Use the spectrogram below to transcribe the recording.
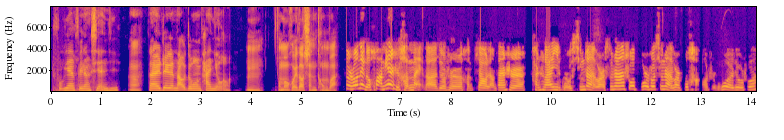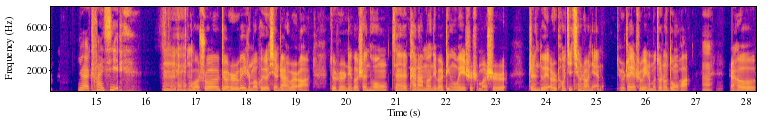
普遍非常嫌弃，嗯但是这个脑洞太牛了。嗯，我们回到神童吧。就是说那个画面是很美的，就是很漂亮，但是看出来一股星战味儿。虽然说不是说星战味儿不好，只不过就是说有点串戏，嗯，我说就是为什么会有星战味儿啊？就是那个神童在派拉蒙那边定位是什么？是针对儿童及青少年的，就是这也是为什么做成动画。嗯然后，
